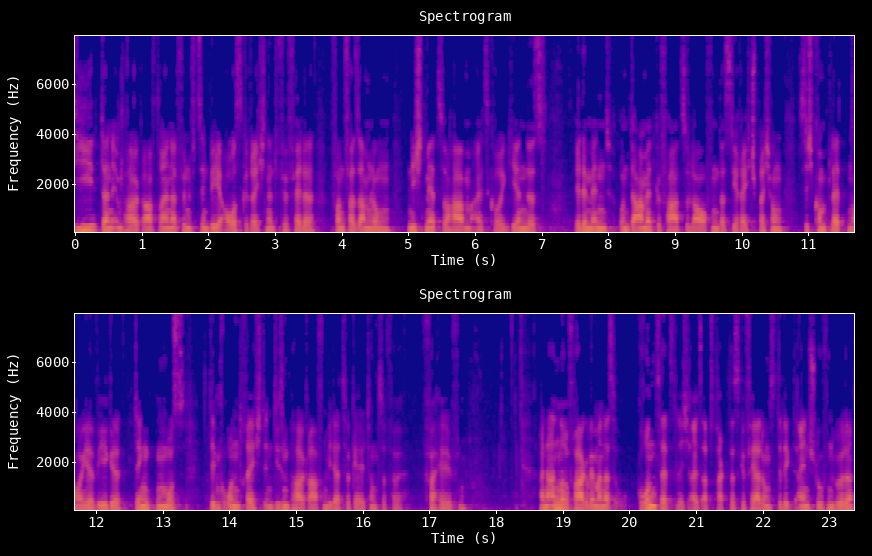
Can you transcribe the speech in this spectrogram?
die dann im Paragraph 315b ausgerechnet für Fälle von Versammlungen nicht mehr zu haben als korrigierendes Element und damit Gefahr zu laufen, dass die Rechtsprechung sich komplett neue Wege denken muss, dem Grundrecht in diesem Paragraphen wieder zur Geltung zu verhelfen. Eine andere Frage, wenn man das grundsätzlich als abstraktes Gefährdungsdelikt einstufen würde,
